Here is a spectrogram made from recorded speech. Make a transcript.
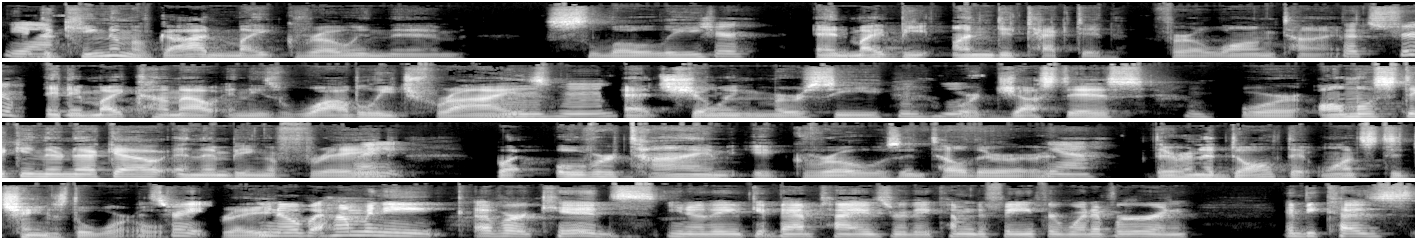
Yeah. the kingdom of God might grow in them slowly Sure. and might be undetected for a long time. That's true. and it might come out in these wobbly tries Mhm, at showing mercy mhm. or justice Mm. or almost sticking their neck out and then being afraid Right. but over time it grows until they're Yeah. they're an adult that wants to change the world That's right. right You know, but how many of our kids, you know, they get baptized or they come to faith or whatever, and and because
